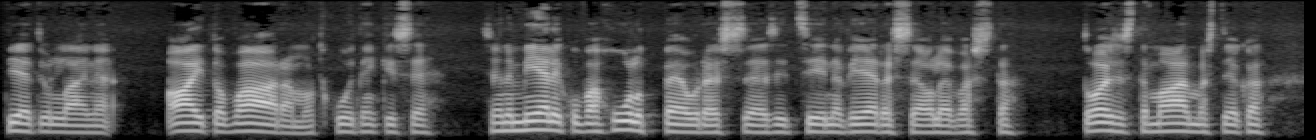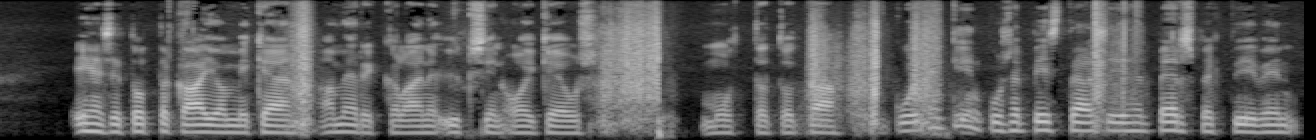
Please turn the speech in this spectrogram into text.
tietynlainen aito vaara, mutta kuitenkin se sellainen mielikuva hulppeudessa ja sitten siinä vieressä olevasta toisesta maailmasta, joka eihän se totta kai ole mikään amerikkalainen yksin oikeus, mutta tota, kuitenkin kun se pistää siihen perspektiivin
